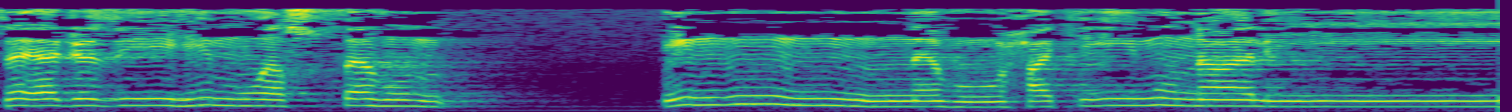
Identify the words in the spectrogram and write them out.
سيجزيهم وصفهم إنه حكيم عليم.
